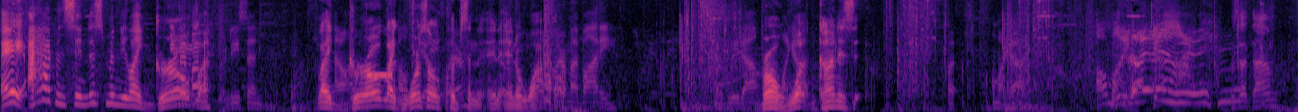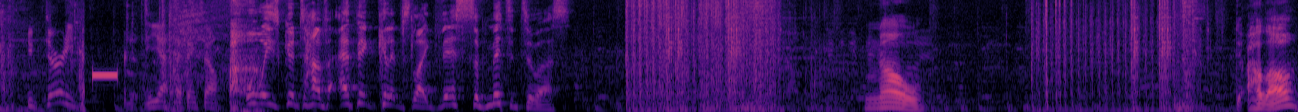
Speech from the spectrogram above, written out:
Hey, I haven't seen this many like girl like, like girl like I'll be on Warzone clips in, in in a while. on my body. Gonna bleed out. Bro, Oh what gun is it? Oh my god. Oh my god. Was that down? You dirty. Yes, I think so. Always good to have epic clips like this submitted to us. No. Hello?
